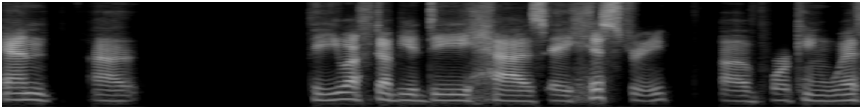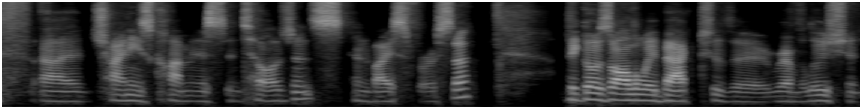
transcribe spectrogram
and uh, the UFWD has a history of working with uh, Chinese Communist intelligence and vice versa. That goes all the way back to the revolution,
